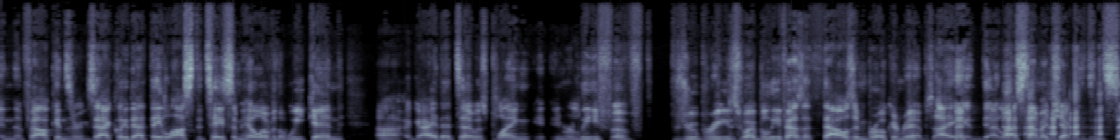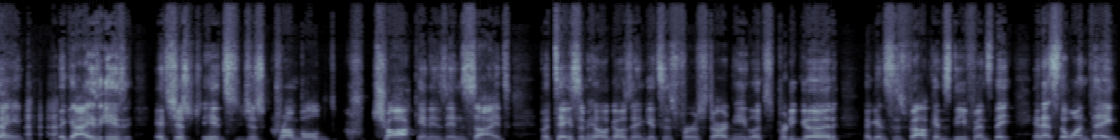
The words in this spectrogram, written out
and the Falcons are exactly that. They lost to Taysom Hill over the weekend, uh, a guy that uh, was playing in relief of Drew Brees, who I believe has a thousand broken ribs. I last time I checked, it's insane. The guy is it's just it's just crumbled chalk in his insides. But Taysom Hill goes in, gets his first start, and he looks pretty good against this Falcons defense. They and that's the one thing.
